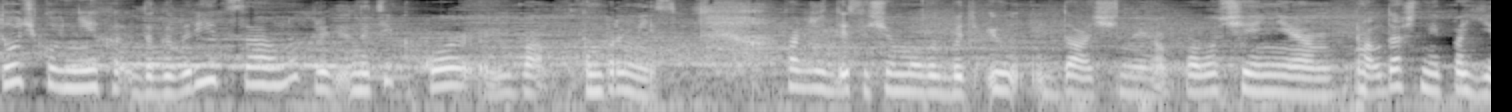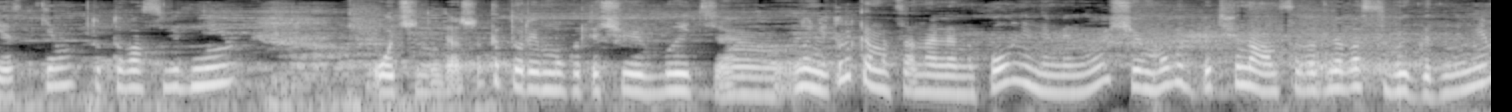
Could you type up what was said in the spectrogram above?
точку в них, договориться, ну, найти какой-либо компромисс. Также здесь еще могут быть и удачные получения, а, удачные поездки, тут у вас видны, очень даже, которые могут еще и быть, э, ну, не только эмоционально наполненными, но еще могут быть финансово для вас выгодными.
